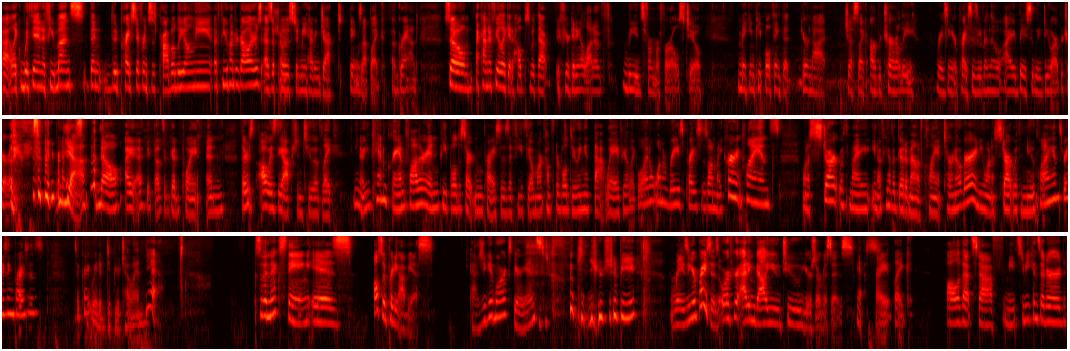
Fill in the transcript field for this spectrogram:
uh, like within a few months, then the price difference is probably only a few hundred dollars as opposed to me having jacked things up like a grand. So I kind of feel like it helps with that if you're getting a lot of leads from referrals too, making people think that you're not just like arbitrarily raising your prices, even though I basically do arbitrarily raise my price. Yeah. No, I, I think that's a good point. And there's always the option too of like, you know, you can grandfather in people to certain prices if you feel more comfortable doing it that way. If you're like, well, I don't want to raise prices on my current clients. I want to start with my, you know, if you have a good amount of client turnover and you want to start with new clients raising prices, it's a great way to dip your toe in. Yeah. So the next thing is also pretty obvious. As you get more experienced, you should be raising your prices or if you're adding value to your services, Yes. right? Like all of that stuff needs to be considered.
